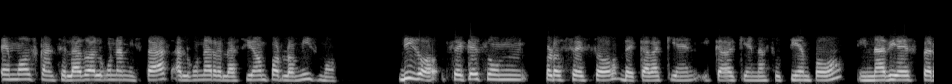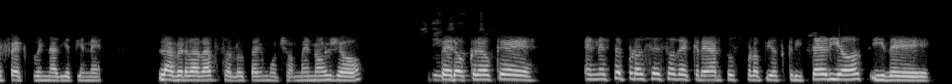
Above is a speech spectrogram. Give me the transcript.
hemos cancelado alguna amistad, alguna relación por lo mismo. Digo, sé que es un proceso de cada quien y cada quien a su tiempo y nadie es perfecto y nadie tiene la verdad absoluta y mucho menos yo, pero creo que en este proceso de crear tus propios criterios y de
